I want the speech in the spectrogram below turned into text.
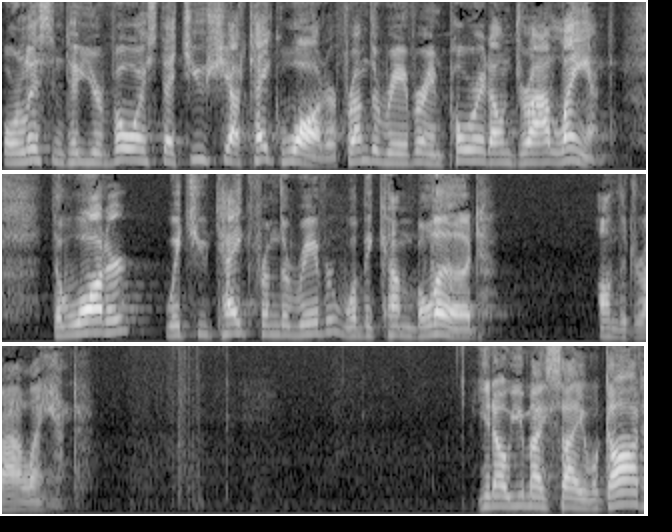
or listen to your voice, that you shall take water from the river and pour it on dry land. The water which you take from the river will become blood on the dry land. You know, you may say, Well, God,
